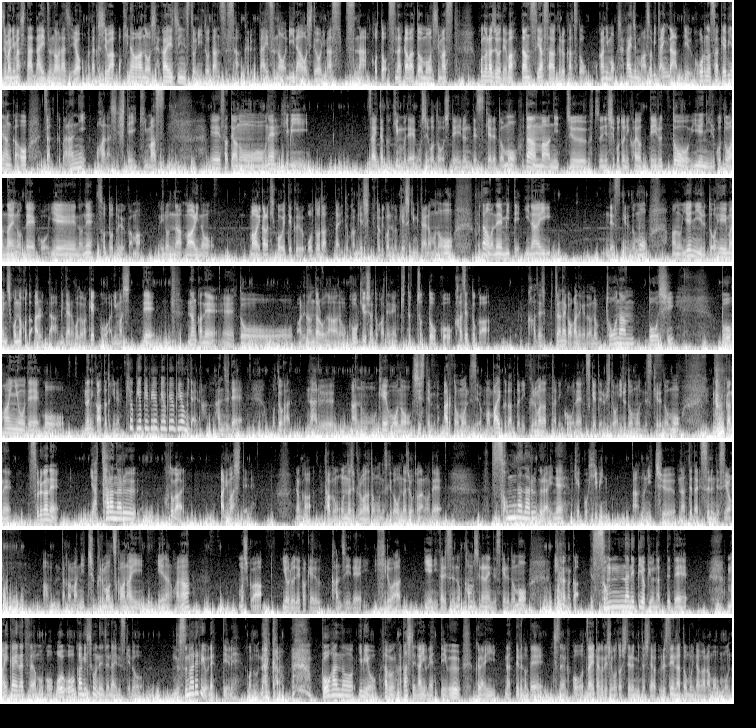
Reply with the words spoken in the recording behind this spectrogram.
始まりました大豆のラジオ。私は沖縄の社会人ストリートダンスサークル大豆のリーダーをしております砂こと砂川と申します。このラジオではダンスやサークル活動他にも社会人も遊びたいんだっていう心の叫びなんかをざっくばらんにお話ししていきます、えー、さてあのー、ね日々在宅勤務でお仕事をしているんですけれども、普段まあ日中普通に仕事に通っていると家にいることはないので、こう家のね、外というか、まあ、いろんな周りの周りから聞こえてくる音だったりとか景色飛び込んでくる景色みたいなものを普段はね見ていないんですけれどもあの家にいると、へえ、毎日こんなことあるんだみたいなことが結構ありましてなんかねえっ、ー、とあれなんだろうなあの高級車とかでねきっとちょっとこう風とか風じゃないかわかんないけどあの盗難防止防犯用でこう何かあった時にねピヨピヨピヨピヨピヨピヨピヨみたいな感じで音が鳴るあの警報のシステムがあると思うんですよ、まあ、バイクだったり車だったりこうねつけてる人はいると思うんですけれどもなんかねそれがねやたら鳴ることがありましてなんか多分同じ車だと思うんですけど同じ音なのでそんな鳴るぐらいね結構日々あの日中鳴ってたりするんですよ。あだからまあ日中車を使わない家なのかな。もしくは夜出かける感じで昼は家にいたりするのかもしれないんですけれども今なんかそんなにピヨピヨ鳴ってて毎回鳴ってたらもうこう狼少年じゃないですけど盗まれるよねっていうねこのなんか防犯の意味を多分果たしてないよねっていうくらいなってるのでちょっとなんかこう在宅で仕事してる身としてはうるせえなと思いながらももう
